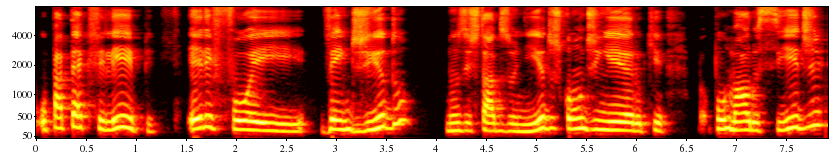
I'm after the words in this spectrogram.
O Patek Philippe ele foi vendido nos Estados Unidos com dinheiro que por Mauro Cid,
